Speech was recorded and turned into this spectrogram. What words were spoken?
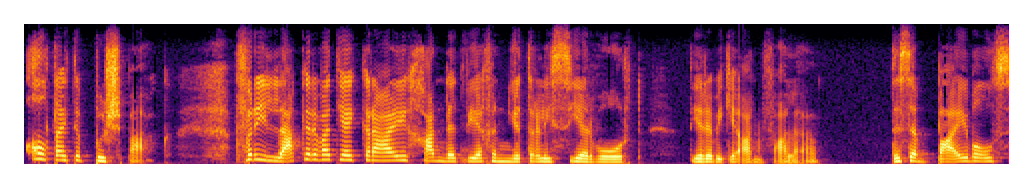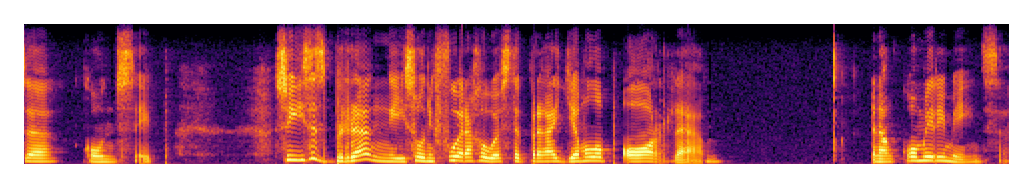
altyd 'n pushback. Vir die lekker wat jy kry, gaan dit weer geneutraliseer word deur 'n bietjie aanvalle. Dis 'n Bybelse konsep. So Jesus bring hierso in die vorige hoofstuk bring hy hemel op aarde. En dan kom hierdie mense.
